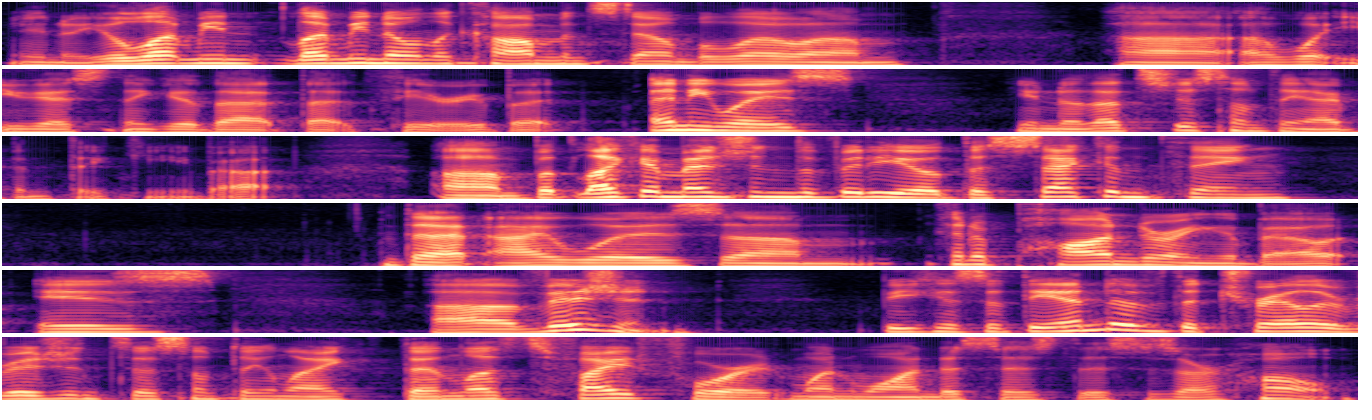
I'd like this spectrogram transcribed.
you know you'll let me let me know in the comments down below um uh, what you guys think of that that theory. But anyways, you know that's just something I've been thinking about. Um, but like I mentioned in the video, the second thing that I was um, kind of pondering about is uh, Vision. Because at the end of the trailer, Vision says something like, then let's fight for it when Wanda says this is our home.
